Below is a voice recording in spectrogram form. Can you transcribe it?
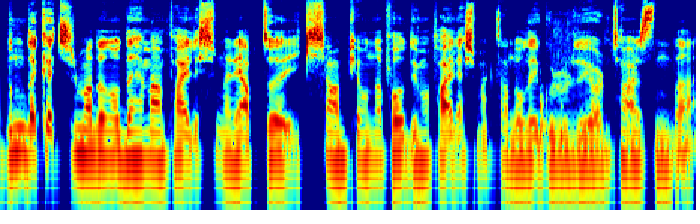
Bunu da kaçırmadan o da hemen paylaşımlar yaptı. İki şampiyonla podyumu paylaşmaktan dolayı gurur duyuyorum tarzında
